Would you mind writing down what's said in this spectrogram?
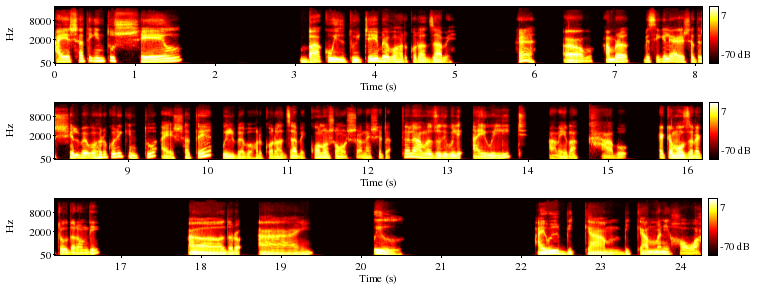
আই এর সাথে কিন্তু শেল বা কুইল দুইটাই ব্যবহার করা যাবে। হ্যাঁ? আমরা বেসিক্যালি আয়ের সাথে শেল ব্যবহার করি, কিন্তু আয়ের সাথে উইল ব্যবহার করা যাবে। কোনো সমস্যা নেই সেটা। তাহলে আমরা যদি বলি আই উইল ইট আমি বা খাব। একটা মজার একটা উদাহরণ দিই। আহ, ধরো I will I will become become মানে হওয়া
